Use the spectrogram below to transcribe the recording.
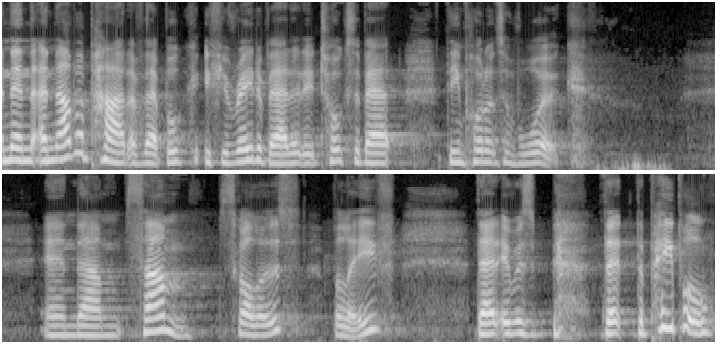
And then another part of that book, if you read about it, it talks about the importance of work. And um, some scholars believe that it was that the people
